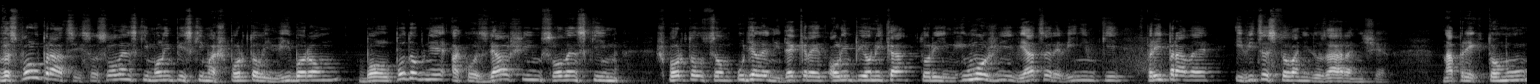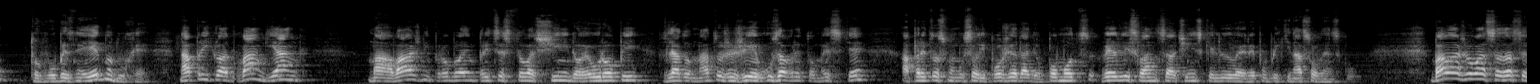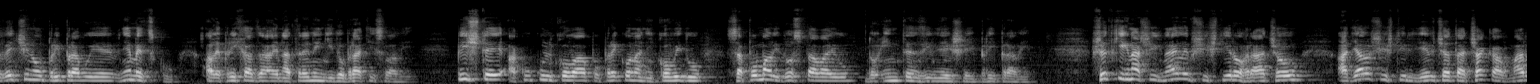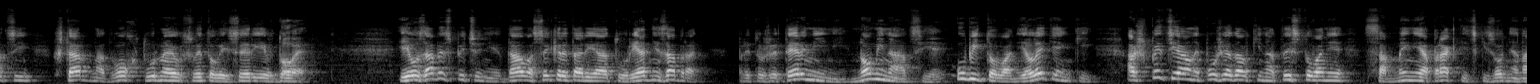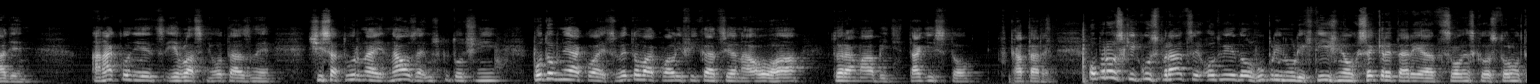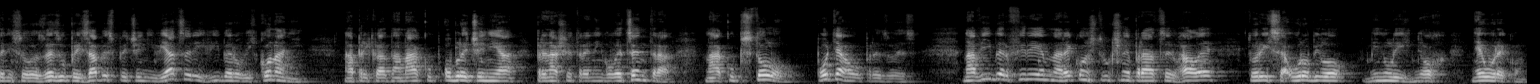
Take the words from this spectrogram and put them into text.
V spolupráci so Slovenským olympijským a športovým výborom bol podobne ako s ďalším slovenským športovcom udelený dekret Olympionika, ktorý im umožní viaceré výnimky v príprave i vycestovaní do zahraničia. Napriek tomu to vôbec nie je jednoduché. Napríklad Wang Yang má vážny problém pricestovať z Číny do Európy vzhľadom na to, že žije v uzavretom meste a preto sme museli požiadať o pomoc veľvyslanca Čínskej ľudovej republiky na Slovensku. Balážová sa zase väčšinou pripravuje v Nemecku, ale prichádza aj na tréningy do Bratislavy. Pištej a Kukuľková po prekonaní covidu sa pomaly dostávajú do intenzívnejšej prípravy. Všetkých našich najlepších štyroch hráčov a ďalšie štyri devčatá čaká v marci štart na dvoch turnajoch svetovej série v Dohe. Jeho zabezpečenie dáva sekretariátu riadne zabrať, pretože termíny, nominácie, ubytovanie, letenky a špeciálne požiadavky na testovanie sa menia prakticky zo dňa na deň. A nakoniec je vlastne otázne, či sa turnaj naozaj uskutoční, podobne ako aj svetová kvalifikácia na OHA, ktorá má byť takisto v Katare. Obrovský kus práce odviedol v uplynulých týždňoch sekretariát Slovenského stolnotenisového zväzu pri zabezpečení viacerých výberových konaní, napríklad na nákup oblečenia pre naše tréningové centra, nákup stolov, poťahov pre zväz, na výber firiem na rekonštrukčné práce v hale, ktorých sa urobilo v minulých dňoch neurekom.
